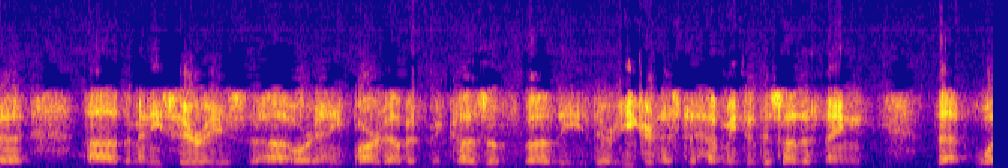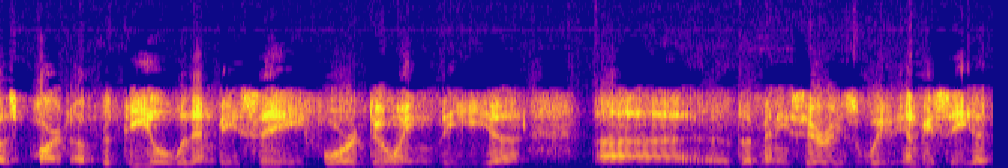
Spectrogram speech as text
Uh, uh, the miniseries uh, or any part of it because of uh, the, their eagerness to have me do this other thing that was part of the deal with NBC for doing the uh, uh, the miniseries. We, NBC had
